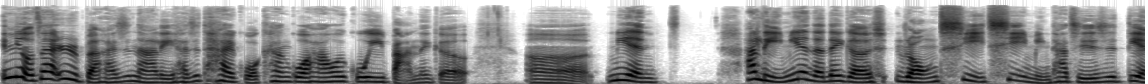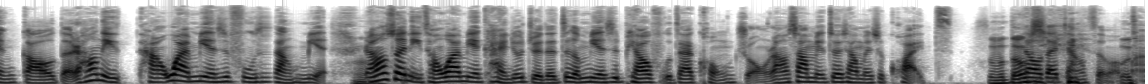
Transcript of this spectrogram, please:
你有在日本还是哪里，还是泰国看过？他会故意把那个呃面，它里面的那个容器器皿，它其实是垫高的，然后你它外面是附上面，然后所以你从外面看，你就觉得这个面是漂浮在空中，然后上面最上面是筷子。什么东西？我在讲什么吗？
